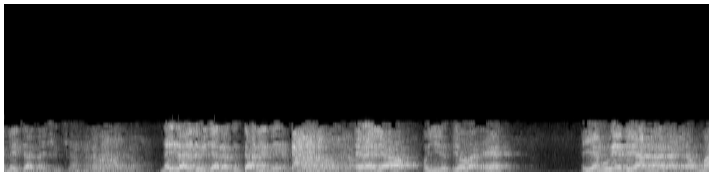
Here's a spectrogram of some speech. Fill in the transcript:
အမိစ္ဆာသာရှုချနိစ္စရှုကြတော့သူတားနိုင်လေတားနိုင်ပါဘူးအဲ့ဒါကြောင့်ဘုန်းကြီးတို့ပြောပါတယ်အယံမူရဲ့တရားနာတာတောင်မှ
